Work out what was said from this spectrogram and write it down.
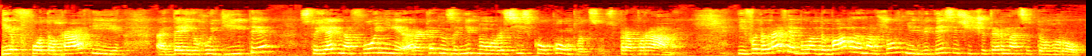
Є фотографії, де його діти стоять на фоні ракетно-зенітного російського комплексу з прапорами. І фотографія була додана в жовтні 2014 року.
